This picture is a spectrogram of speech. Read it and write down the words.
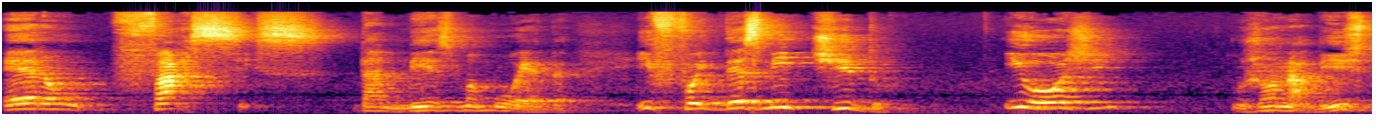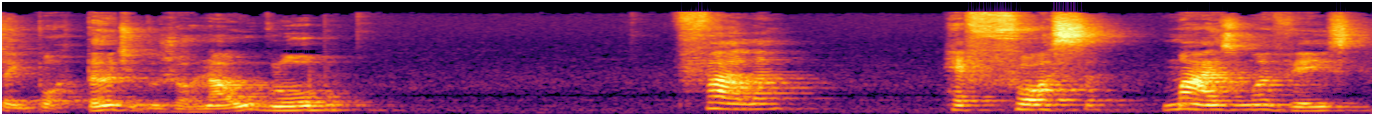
eram faces da mesma moeda e foi desmentido. E hoje, o jornalista importante do jornal O Globo fala, reforça mais uma vez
